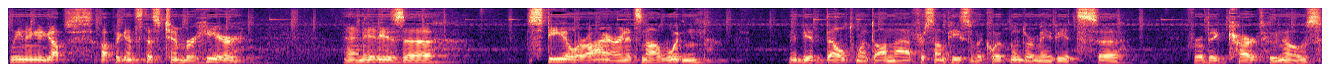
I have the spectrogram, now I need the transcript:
leaning up, up against this timber here. And it is uh, steel or iron, it's not wooden. Maybe a belt went on that for some piece of equipment, or maybe it's uh, for a big cart, who knows.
